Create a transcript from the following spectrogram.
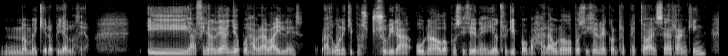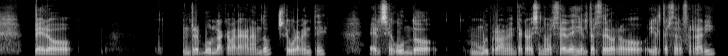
no me quiero pillar los dedos. Y al final de año, pues habrá bailes. Algún equipo subirá una o dos posiciones y otro equipo bajará una o dos posiciones con respecto a ese ranking. Pero Red Bull acabará ganando, seguramente. El segundo muy probablemente acabe siendo Mercedes y el tercero y el tercero Ferrari.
